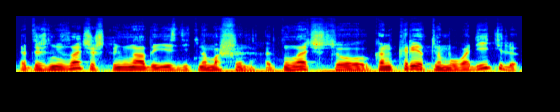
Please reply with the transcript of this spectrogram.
это же не значит, что не надо ездить на машинах. Это значит, что конкретному водителю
